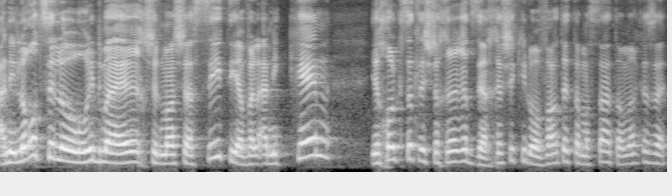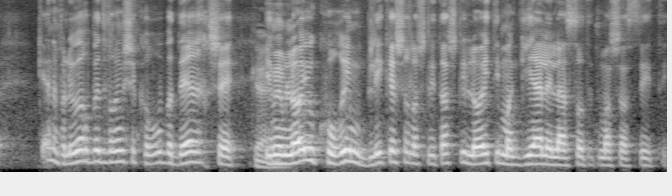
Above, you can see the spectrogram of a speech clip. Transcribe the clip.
אני לא רוצה להוריד מהערך של מה שעשיתי, אבל אני כן יכול קצת לשחרר את זה. אחרי שכאילו עברת את המסע, אתה אומר כזה, כן, אבל היו הרבה דברים שקרו בדרך, שאם כן. הם לא היו קורים בלי קשר לשליטה שלי, לא הייתי מגיע ללעשות את מה שעשיתי.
